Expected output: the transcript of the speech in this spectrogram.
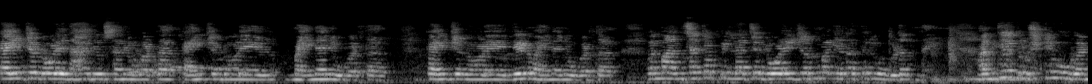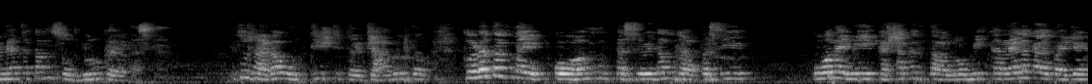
काहींचे डोळे दहा दिवसांनी उघडतात काहींचे डोळे महिन्याने उघडतात काहींचे डोळे दीड महिन्याने उघडतात. पण माणसाच्या पिल्लाचे डोळे जन्म गेला तरी उघडत नाही. आणि ती दृष्टी उघडण्याचं काम सद्गुरू करत असतात. तू जागा उत्तिष्ठित जागृत कळतच नाही कोहम कसवेदम जातसी कोण आहे मी? कशाकरता आलो? मी करायला काय पाहिजे?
